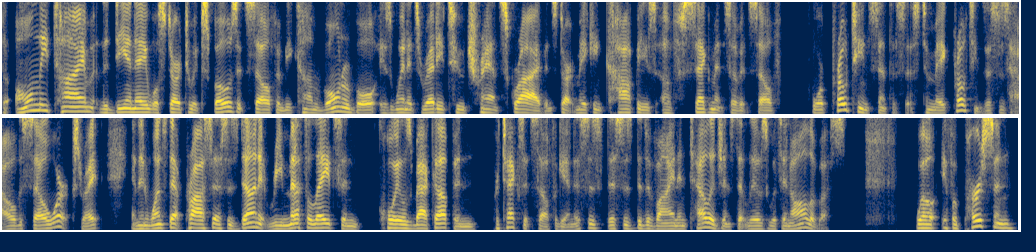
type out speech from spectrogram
The only time the DNA will start to expose itself and become vulnerable is when it's ready to transcribe and start making copies of segments of itself for protein synthesis to make proteins. This is how the cell works, right? And then once that process is done, it remethylates and coils back up and protects itself again. This is this is the divine intelligence that lives within all of us. Well, if a person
